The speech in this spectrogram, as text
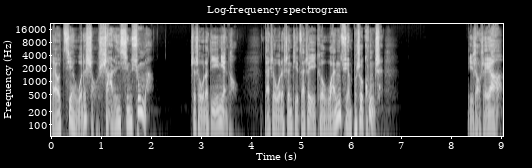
他要借我的手杀人行凶吗？这是我的第一念头，但是我的身体在这一刻完全不受控制。你找谁呀？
